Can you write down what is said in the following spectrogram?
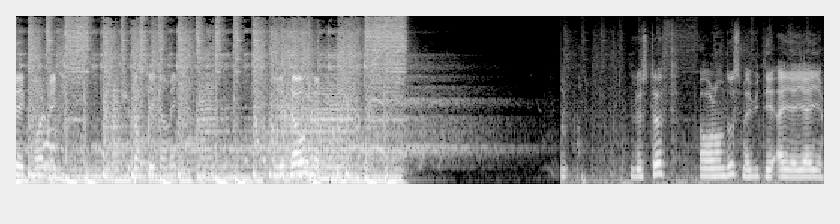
Avec moi, le mec. Je suis parti avec un mec. Il est down. Le stuff, Orlandos m'a buté. Aïe aïe aïe.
